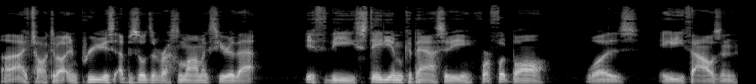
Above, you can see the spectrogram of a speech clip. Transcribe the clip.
Uh, I've talked about in previous episodes of WrestleNomics here that if the stadium capacity for football was 80,000,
